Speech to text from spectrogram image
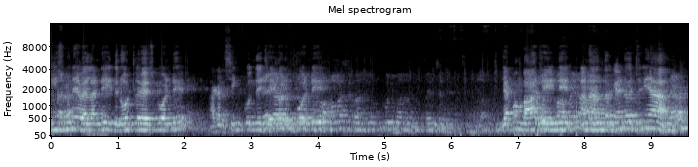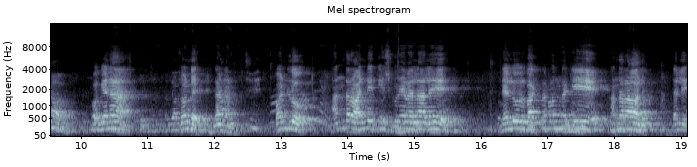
తీసుకునే వెళ్ళండి. ఇది నోట్లో వేసుకోండి. అక్కడ సింక్ ఉంది పెంచండి. జపం బాగా చేయండి. అన్న అందరికంటే వచ్చినాయా. ఓకేనా? చూడండి. పండ్లు అందరూ అన్ని తీసుకునే వెళ్ళాలి. నెల్లూరు భక్త బృందకి అందరు రావాలి. తల్లి.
